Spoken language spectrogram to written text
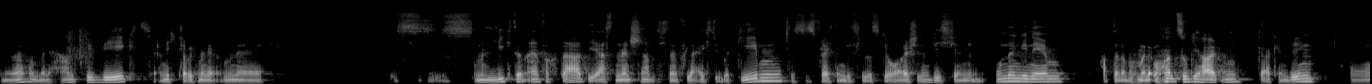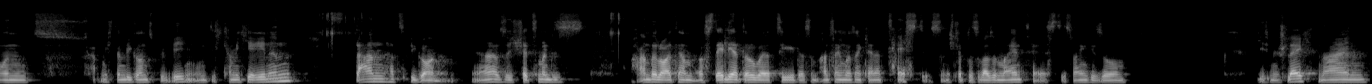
Ja, habe meine Hand bewegt und ich glaube, ich meine, meine man liegt dann einfach da. Die ersten Menschen haben sich dann vielleicht übergeben. Das ist vielleicht ein bisschen, das Geräusch ist ein bisschen unangenehm. Habe dann einfach meine Ohren zugehalten, gar kein Ding. Und habe mich dann begonnen zu bewegen. Und ich kann mich erinnern, dann hat es begonnen. Ja, also ich schätze mal, das auch andere Leute haben, auch Stelly hat darüber erzählt, dass am Anfang immer so ein kleiner Test ist. Und ich glaube, das war so mein Test. Das war irgendwie so, ist mir schlecht? Nein.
